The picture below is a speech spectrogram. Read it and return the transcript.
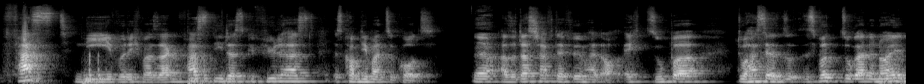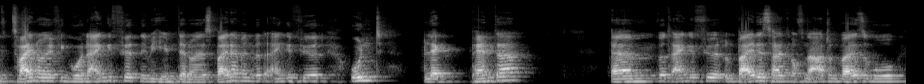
fast nie, würde ich mal sagen, fast nie das Gefühl hast, es kommt jemand zu kurz. Ja. Also das schafft der Film halt auch echt super. Du hast ja, so- es wird sogar eine neue, zwei neue Figuren eingeführt, nämlich eben der neue Spider-Man wird eingeführt und Black Panther ähm, wird eingeführt und beides halt auf eine Art und Weise, wo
